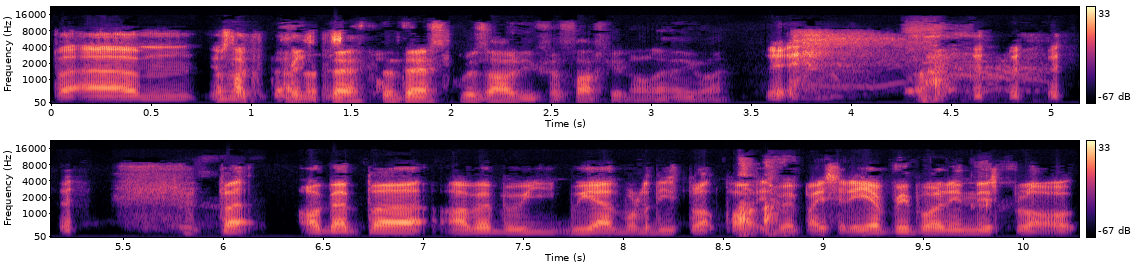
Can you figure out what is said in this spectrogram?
But um, it was and like the, a and the desk, the desk was only for fucking on anyway. Yeah. but I remember, I remember we, we had one of these block parties where basically everybody in this block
